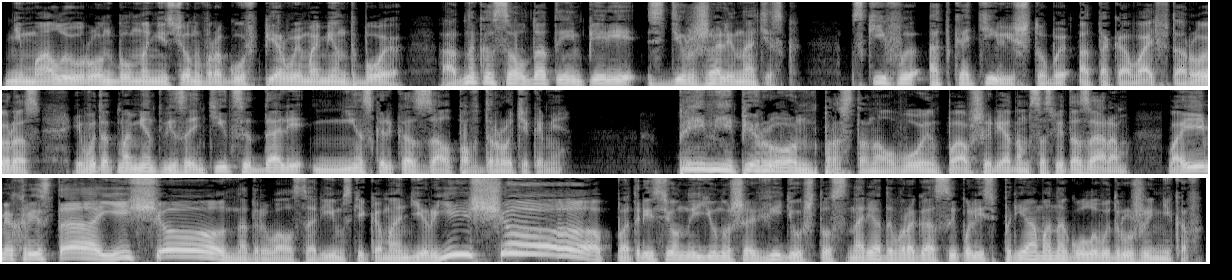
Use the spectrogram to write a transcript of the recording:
Немалый урон был нанесен врагу в первый момент боя, однако солдаты империи сдержали натиск. Скифы откатились, чтобы атаковать второй раз, и в этот момент византийцы дали несколько залпов дротиками. «Прими перрон!» — простонал воин, павший рядом со Светозаром. «Во имя Христа! Еще!» — надрывался римский командир. «Еще!» Потрясенный юноша видел, что снаряды врага сыпались прямо на головы дружинников.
